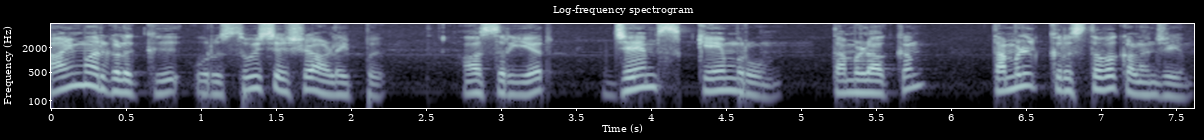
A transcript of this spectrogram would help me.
தாய்மார்களுக்கு ஒரு சுவிசேஷ அழைப்பு. ஆசிரியர் ஜேம்ஸ் கேம்ரோன். தமிழாக்கம். தமிழ் கிறிஸ்தவ களஞ்சியம்.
